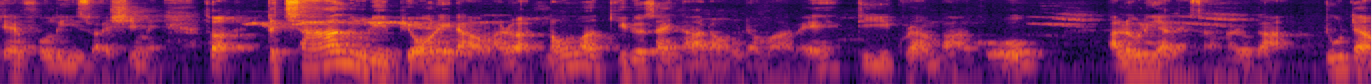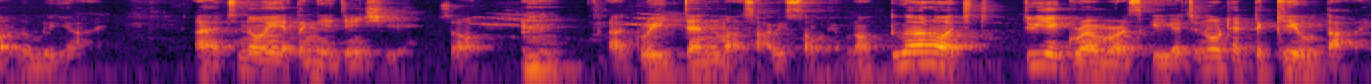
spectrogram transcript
carefully ဆိုတာရှိမယ်ဆိုတော့တခြားလူတွေပြောနေတာကိုငါတို့ကလုံးဝ curious ဆိုင်နားထောင်ပြီးတော့မှာပဲဒီ grammar ကိုမလုပ်လို့ရလဲဆိုတော့ငါတို့ကတူးတောင်လုပ်လို့ရတယ်အဲကျွန်တော်ရဲ့တငယ်ချင်းရှိတယ်ဆိုတော့အဲ grade 10မှာစာပြီးစောင့်တယ်ပေါ့နော်သူကတော့သူရဲ့ grammar skill ကကျွန်တော်ထက်တကယ်ကိုတာတယ်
